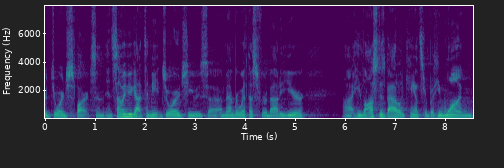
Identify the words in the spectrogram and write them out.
for George Sparks. And, and some of you got to meet George. He was uh, a member with us for about a year. Uh, he lost his battle to cancer, but he won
